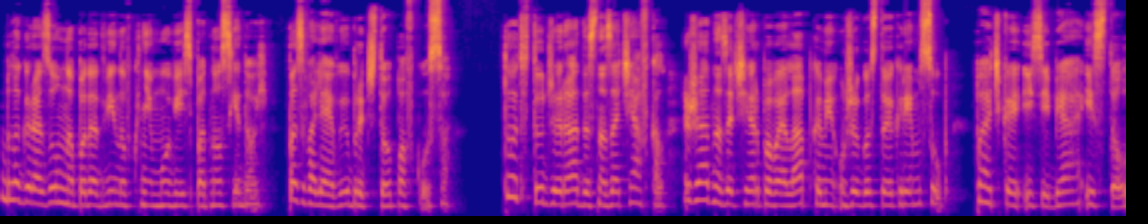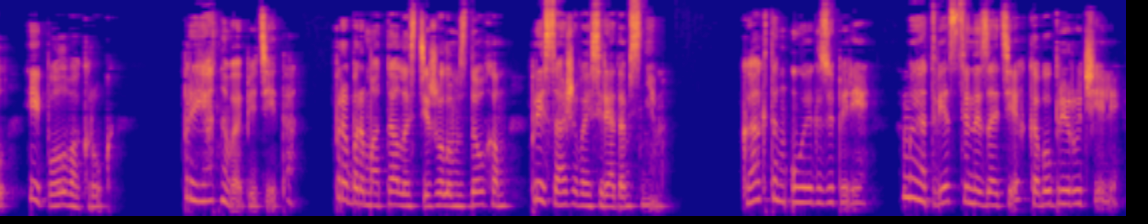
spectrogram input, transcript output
благоразумно пододвинув к нему весь поднос едой, позволяя выбрать, что по вкусу. Тот тут же радостно зачавкал, жадно зачерпывая лапками уже густой крем-суп, пачкая и себя, и стол, и пол вокруг. «Приятного аппетита!» – пробормотала с тяжелым вздохом, присаживаясь рядом с ним. «Как там у Экзюпери? Мы ответственны за тех, кого приручили.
